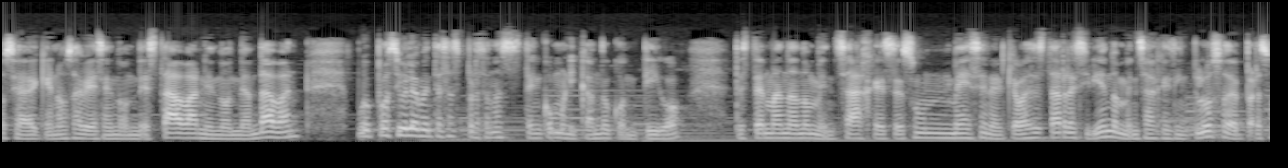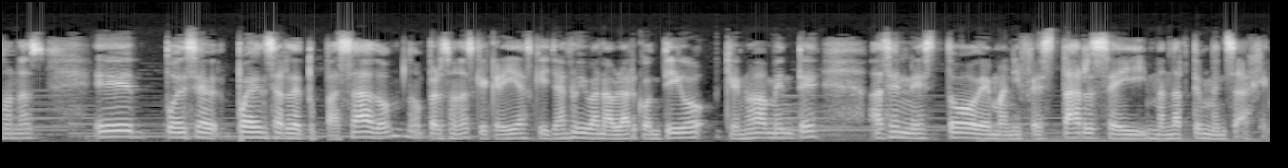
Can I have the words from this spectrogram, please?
o sea, de que no sabías en dónde estaban, en dónde andaban, muy posiblemente esas personas estén comunicando contigo, te estén mandando mensajes, es un mes en el que vas a estar recibiendo mensajes incluso de personas, eh, puede ser, pueden ser de tu pasado, ¿no? Personas que creías que ya no iban a hablar contigo, que nuevamente hacen esto de manifestarse y mandarte un mensaje.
